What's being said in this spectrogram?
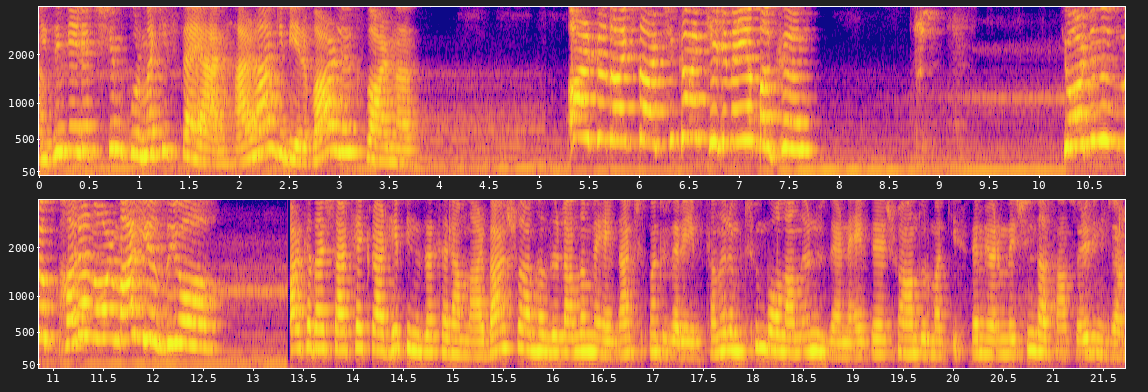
bizimle iletişim kurmak isteyen herhangi bir varlık var mı? Arkadaşlar çıkan kelimeye bakın. Gördünüz mü? Paranormal yazıyor. Arkadaşlar tekrar hepinize selamlar. Ben şu an hazırlandım ve evden çıkmak üzereyim. Sanırım tüm bu olanların üzerine evde şu an durmak istemiyorum ve şimdi asansöre bineceğim.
